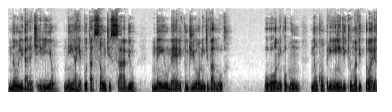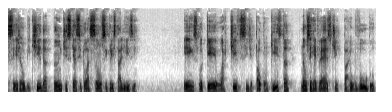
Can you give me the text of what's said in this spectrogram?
não lhe garantiriam nem a reputação de sábio, nem o mérito de homem de valor. O homem comum não compreende que uma vitória seja obtida antes que a situação se cristalize. Eis porque o artífice de tal conquista não se reveste, para o vulgo,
